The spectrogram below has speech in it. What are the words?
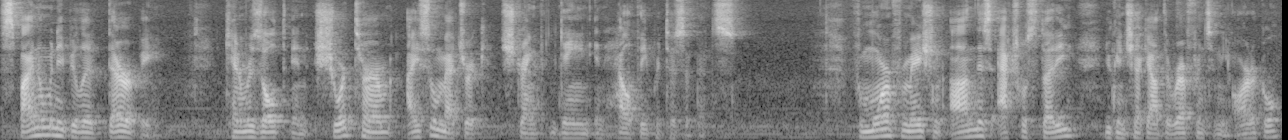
spinal manipulative therapy can result in short-term isometric strength gain in healthy participants. For more information on this actual study, you can check out the reference in the article.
